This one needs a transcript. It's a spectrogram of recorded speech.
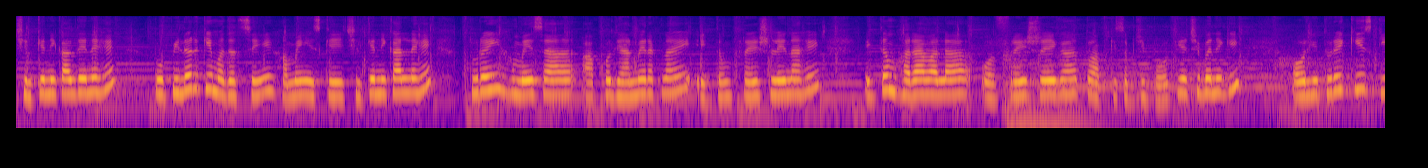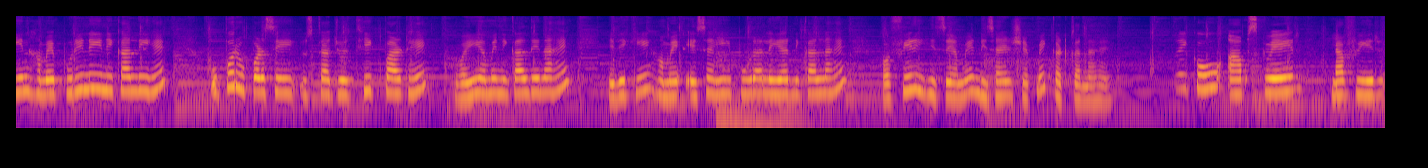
छिलके निकाल देने हैं तो पिलर की मदद से हमें इसके छिलके निकालने हैं। तुरई हमेशा आपको ध्यान में रखना है, एकदम फ्रेश लेना है। एकदम हरा वाला और फ्रेश रहेगा तो आपकी सब्ज़ी बहुत ही अच्छी बनेगी। और ये तुरई की स्किन हमें पूरी नहीं निकालनी है। ऊपर ऊपर से उसका जो थीक पार्ट है, वही हमें निकाल देना है। ये देखिए, हमें ऐसा ही पूरा लेयर निकालना है और फिर इसे हमें डिज़ाइन शेप में कट करना है। तुरई को आप स्क्वेयर या फिर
